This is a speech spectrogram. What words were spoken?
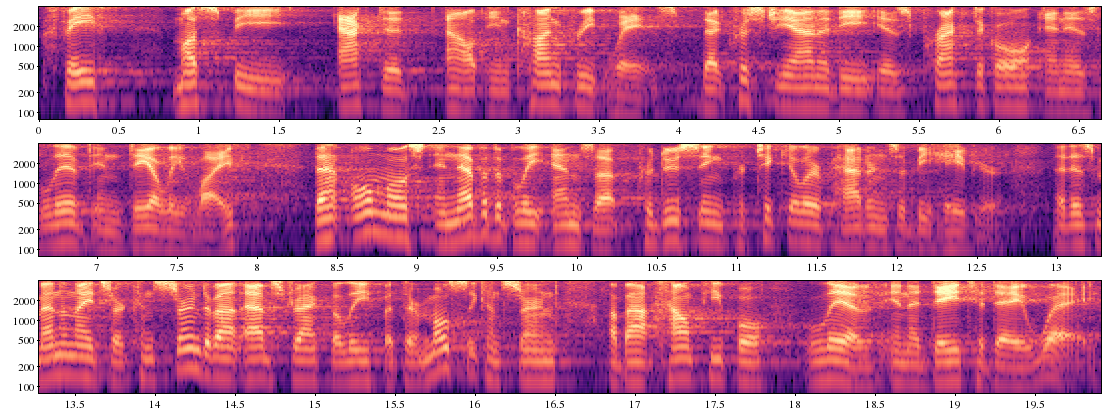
faith must be acted out in concrete ways, that Christianity is practical and is lived in daily life, that almost inevitably ends up producing particular patterns of behavior. That is, Mennonites are concerned about abstract belief, but they're mostly concerned about how people live in a day to day way.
